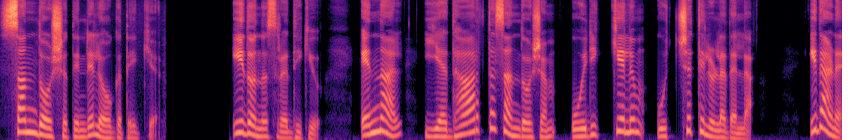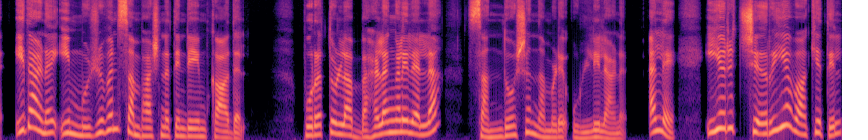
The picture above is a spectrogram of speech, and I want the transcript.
സന്തോഷത്തിന്റെ ലോകത്തേക്ക്. ഇതൊന്ന് ശ്രദ്ധിക്കൂ. എന്നാൽ യഥാർത്ഥ സന്തോഷം ഒരിക്കലും ഉച്ചത്തിലുള്ളതല്ല. ഇതാണ് ഇതാണ് ഈ മുഴുവൻ സംഭാഷണത്തിന്റെയും കാതൽ. പുറത്തുള്ള ബഹളങ്ങളിലല്ല സന്തോഷം നമ്മുടെ ഉള്ളിലാണ് അല്ലേ? ഈയൊരു ചെറിയ വാക്യത്തിൽ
